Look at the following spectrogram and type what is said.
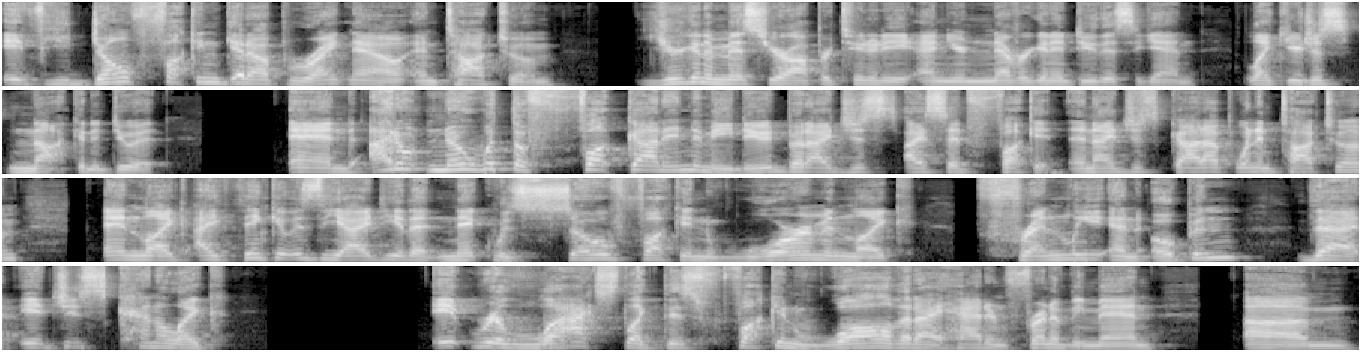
if you don't fucking get up right now and talk to him, you're gonna miss your opportunity, and you're never gonna do this again. Like you're just not gonna do it. And I don't know what the fuck got into me, dude, but I just I said fuck it. And I just got up, went and talked to him. And like I think it was the idea that Nick was so fucking warm and like friendly and open that it just kind of like it relaxed like this fucking wall that I had in front of me, man. Um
